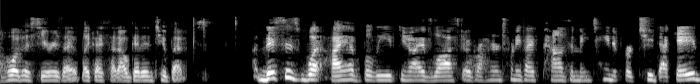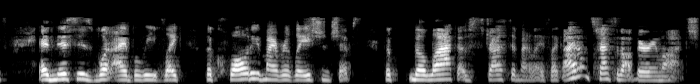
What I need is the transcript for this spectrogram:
whole other series. I, like I said, I'll get into, but this is what I have believed. You know, I've lost over 125 pounds and maintained it for two decades. And this is what I believe, like the quality of my relationships, the, the lack of stress in my life. Like I don't stress about very much.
